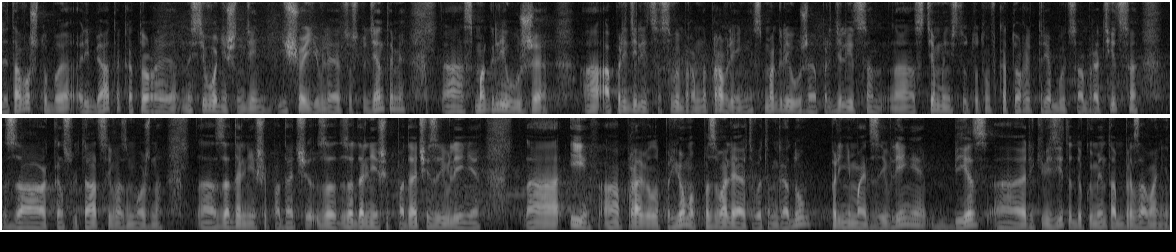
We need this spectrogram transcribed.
для того, чтобы ребята, которые на сегодняшний день еще являются студентами, а, смогли уже а, определиться с выбором направлений, смогли уже определиться а, с тем институтом, в который требуется обратиться за консультацией, возможно, за дальнейшей подачей, за, за дальнейшей подачей заявления. И правила приема позволяют в этом году принимать заявление без реквизита документа образования.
